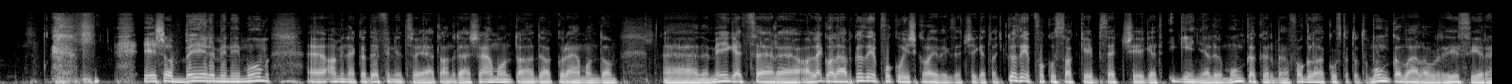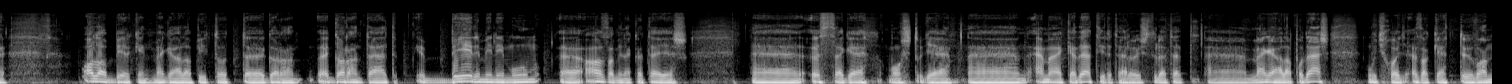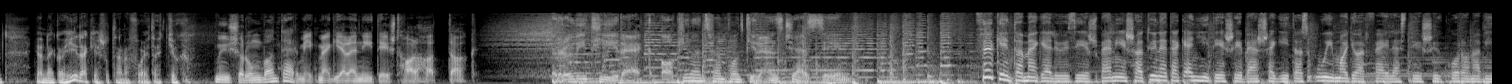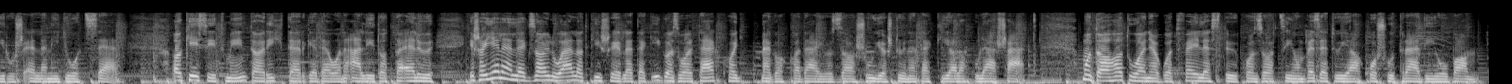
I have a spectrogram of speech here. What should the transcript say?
és a bérminimum, eh, aminek a definícióját András elmondta, de akkor elmondom eh, de még egyszer, eh, a legalább középfokú iskolai végzettséget vagy középfokú szakképzettséget igényelő munkakörben foglalkoztatott munkavállaló részére alapbérként megállapított garantált bérminimum az, aminek a teljes összege most ugye emelkedett, illetve erről is született megállapodás, úgyhogy ez a kettő van. Jönnek a hírek, és utána folytatjuk. Műsorunkban termék megjelenítést hallhattak. Rövid hírek a 90.9 Jazzin. Főként a megelőzésben és a tünetek enyhítésében segít az új magyar fejlesztésű koronavírus elleni gyógyszer. A készítményt a Richter Gedeon állította elő, és a jelenleg zajló állatkísérletek igazolták, hogy megakadályozza a súlyos tünetek kialakulását, mondta a hatóanyagot fejlesztő konzorcium vezetője a Kossuth Rádióban.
